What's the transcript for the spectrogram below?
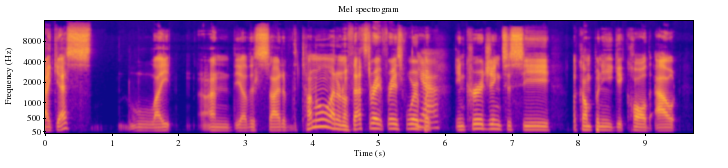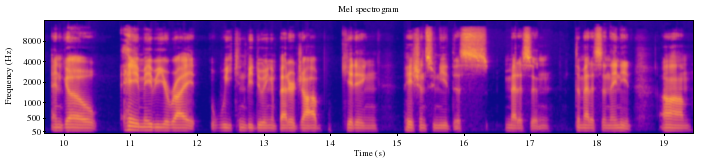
I guess light on the other side of the tunnel. I don't know if that's the right phrase for it, but encouraging to see a company get called out and go, hey, maybe you're right. We can be doing a better job getting patients who need this medicine the medicine they need. Um,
